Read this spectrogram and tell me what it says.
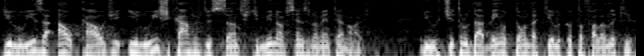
de Luísa Alcalde e Luiz Carlos dos Santos, de 1999. E o título dá bem o tom daquilo que eu estou falando aqui.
